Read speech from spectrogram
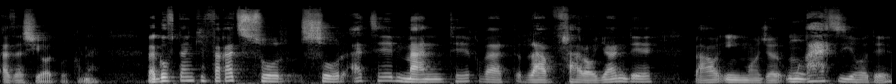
ازش یاد بکنن. و گفتن که فقط سر، سرعت منطق و فرایند به این ماجرا اونقدر زیاده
